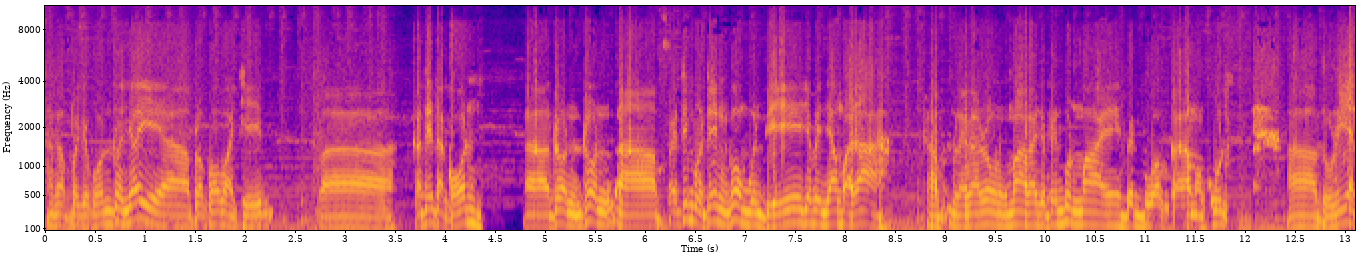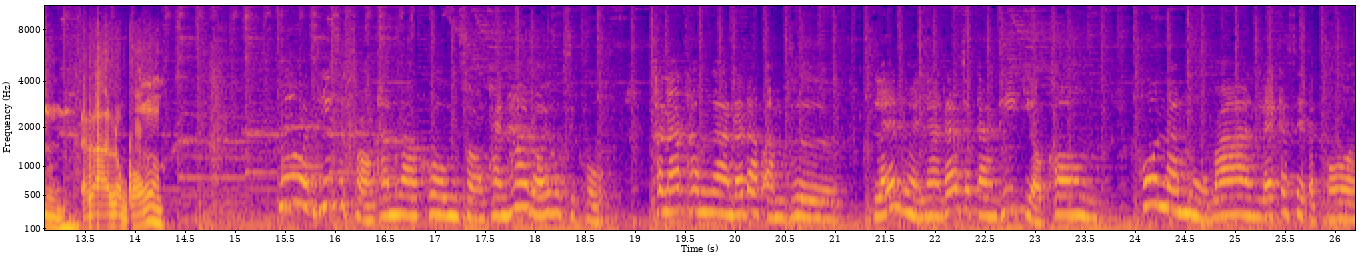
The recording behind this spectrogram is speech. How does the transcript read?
นะครับประชากรส่วนใหญ่อ่าประกอบอาชีพอ่าเกษตรกรอ่าต้นต้นแปดที่เปอร์เซ็นต์ของพื้นที่จะเป็นยางพาราครับแล้วก็ลงลงมาก็จะเป็นต้นไม้เป็นบวกมังคุดอ่าตุเรียนแล้วก็ลงกง วันที่ 12 ธันวาคม 2566 คณะทำงานระดับอำเภอ และหน่วยงานราชการที่เกี่ยวข้อง ผู้นำหมู่บ้านและเกษตรกร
